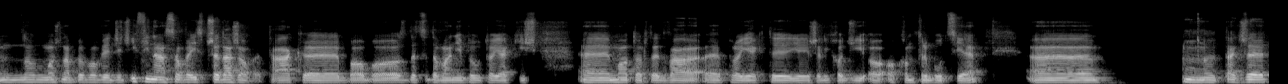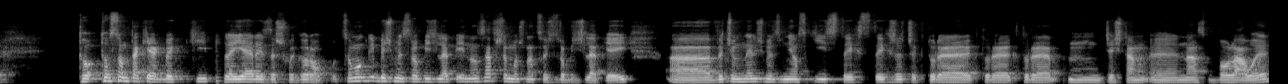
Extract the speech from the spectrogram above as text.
no można by powiedzieć, i finansowe, i sprzedażowe, tak? Bo, bo zdecydowanie był to jakiś e, motor, te dwa e, projekty, jeżeli chodzi o, o kontrybucję. Także to, to są takie jakby key playery zeszłego roku. Co moglibyśmy zrobić lepiej? No zawsze można coś zrobić lepiej. Wyciągnęliśmy wnioski z tych, z tych rzeczy, które, które, które mm, gdzieś tam y, nas bolały.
